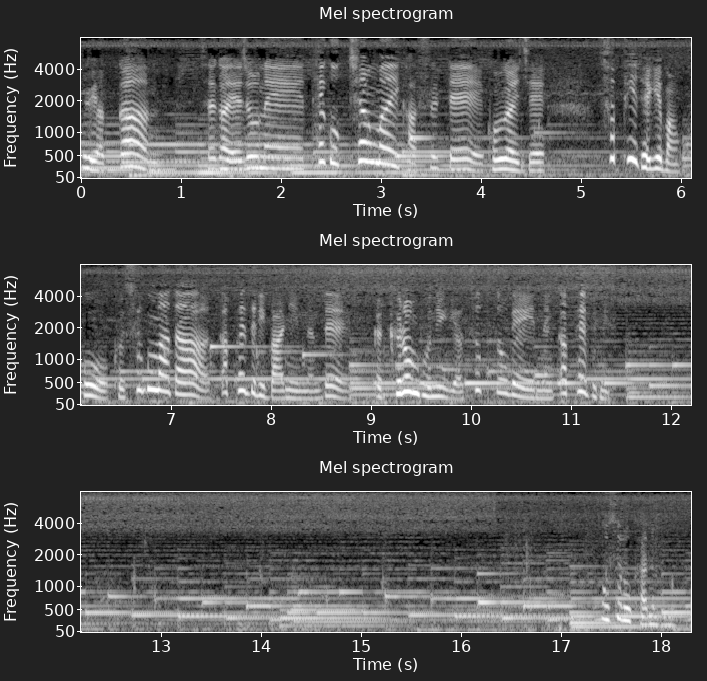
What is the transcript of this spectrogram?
그리고 약간 제가 예전에 태국 치앙마이 갔을 때 거기가 이제 숲이 되게 많고 그 숲마다 카페들이 많이 있는데 그런 분위기야. 숲 속에 있는 카페 분위기. 호수로 가는 분위기.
